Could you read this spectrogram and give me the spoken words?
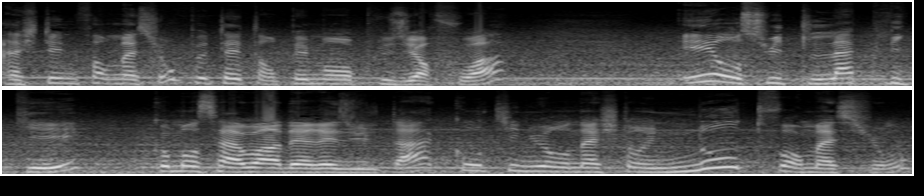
acheter une formation peut-être en paiement plusieurs fois et ensuite l'appliquer, commencer à avoir des résultats, continuer en achetant une autre formation,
